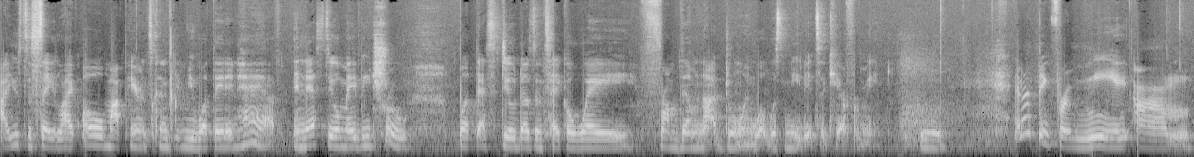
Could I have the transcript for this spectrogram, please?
I used to say like, "Oh, my parents couldn't give me what they didn't have." And that still may be true, but that still doesn't take away from them not doing what was needed to care for me. And I think for me, um,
